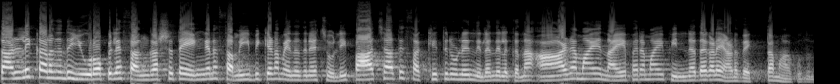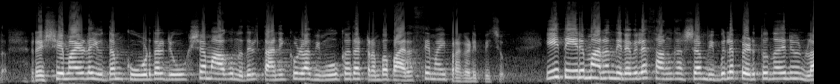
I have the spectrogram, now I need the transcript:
തള്ളിക്കളഞ്ഞത് യൂറോപ്പിലെ സംഘർഷത്തെ എങ്ങനെ സമീപിക്കണം എന്നതിനെ ചൊല്ലി പാശ്ചാത്യ സഖ്യത്തിനുള്ളിൽ നിലനിൽക്കുന്ന ആഴമായ നയപരമായ ഭിന്നതകളെയാണ് വ്യക്തമാകുന്നത് റഷ്യയുമായുള്ള യുദ്ധം കൂടുതൽ രൂക്ഷമാകുന്നതിൽ തനിക്കുള്ള വിമുഖത ട്രംപ് പരസ്യമായി പ്രകടിപ്പിച്ചു. ഈ തീരുമാനം നിലവിലെ സംഘർഷം വിപുലപ്പെടുത്തുന്നതിനുള്ള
